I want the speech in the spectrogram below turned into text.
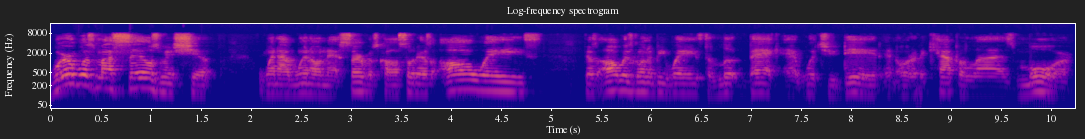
where was my salesmanship when I went on that service call? So there's always there's always going to be ways to look back at what you did in order to capitalize more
